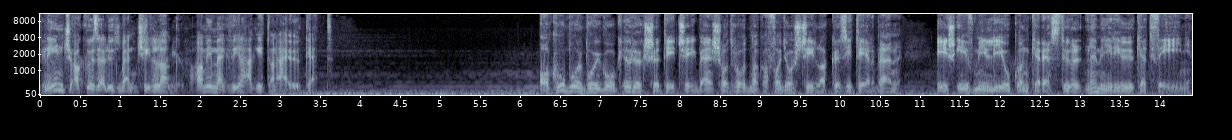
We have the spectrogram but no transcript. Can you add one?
Nincs a közelükben csillag, ami megvilágítaná őket. A kóborbolygók örök sötétségben sodródnak a fagyos csillagközi térben, és évmilliókon keresztül nem éri őket fény.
